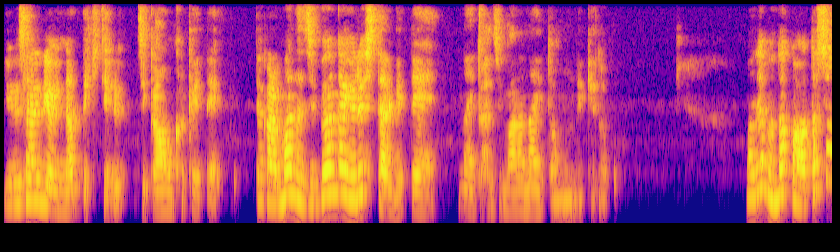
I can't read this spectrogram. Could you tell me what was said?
許されるようになってきてる。時間をかけて。だからまず自分が許してあげてないと始まらないと思うんだけど。まあでもなんか私の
